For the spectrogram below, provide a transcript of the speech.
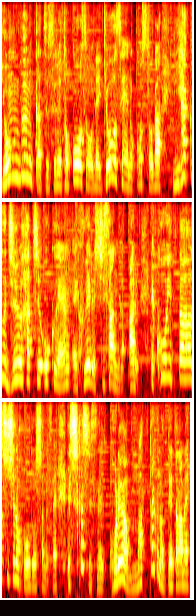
4分割する都構想で行政のコストが218億円増える資産がある。こういった趣旨の報道をしたんですね。しかしですね、これは全くのデタラメ、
